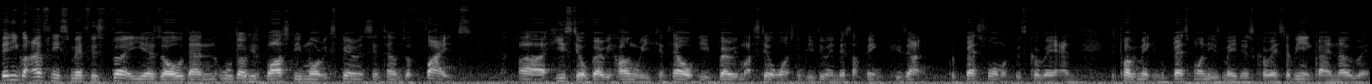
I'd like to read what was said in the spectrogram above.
Then you've got Anthony Smith, who's 30 years old, and although he's vastly more experienced in terms of fights, uh, he's still very hungry. You can tell he very much still wants to be doing this. I think he's at the best form of his career, and he's probably making the best money he's made in his career. So he ain't going nowhere.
